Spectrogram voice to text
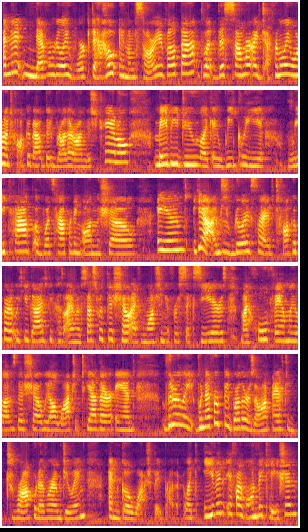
and then it never really worked out and I'm sorry about that but this summer I definitely want to talk about Big Brother on this channel maybe do like a weekly recap of what's happening on the show and yeah I'm just really excited to talk about it with you guys because I'm obsessed with this show I've been watching it for six years my whole family loves this show we all watch it together and literally whenever Big Brother is on, I have to drop whatever I'm doing and go watch Big Brother. Like even if I'm on vacation,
